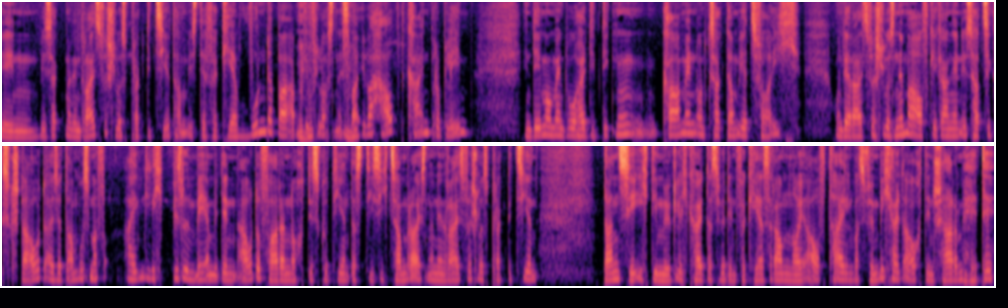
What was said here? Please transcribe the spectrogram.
den, wie sagt man, den Reißverschluss praktiziert haben, ist der Verkehr wunderbar mhm. abgeflossen. Mhm. Es war mhm. überhaupt kein Problem. In dem Moment, wo halt die Dicken kamen und gesagt haben, jetzt fahre ich und der Reißverschluss nicht mehr aufgegangen ist, hat sich's gestaut. Also da muss man eigentlich ein bisschen mehr mit den Autofahrern noch diskutieren, dass die sich zusammenreißen und den Reißverschluss praktizieren dann sehe ich die Möglichkeit, dass wir den Verkehrsraum neu aufteilen, was für mich halt auch den Charme hätte,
